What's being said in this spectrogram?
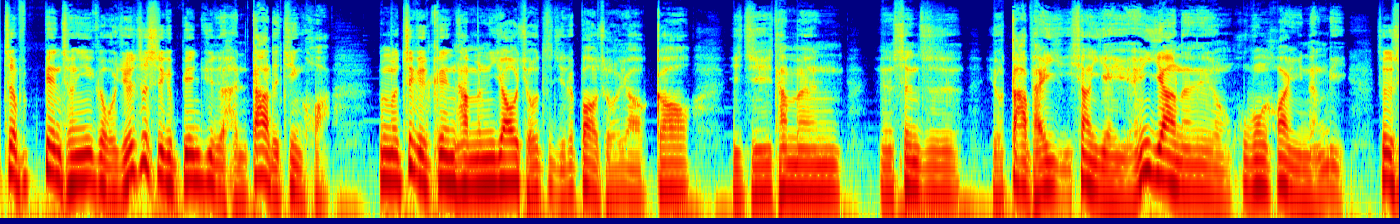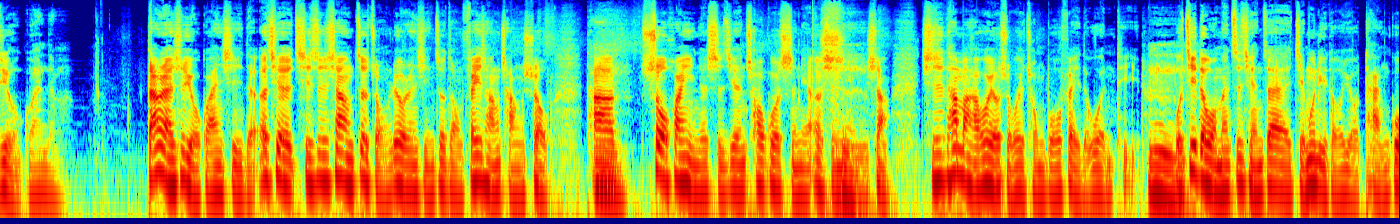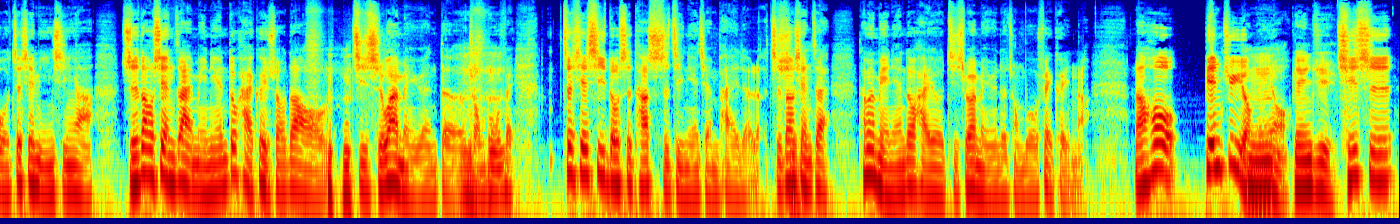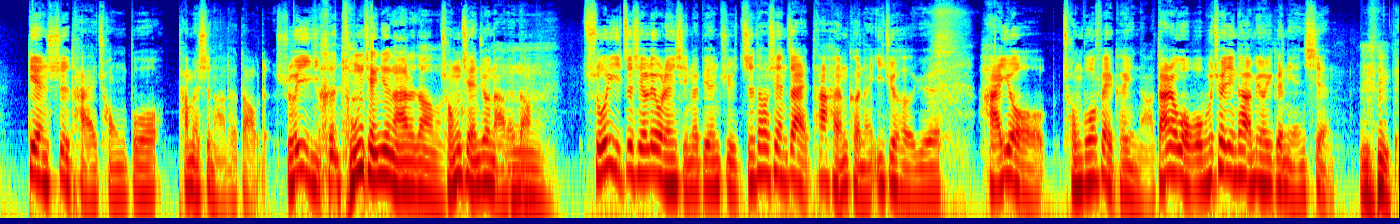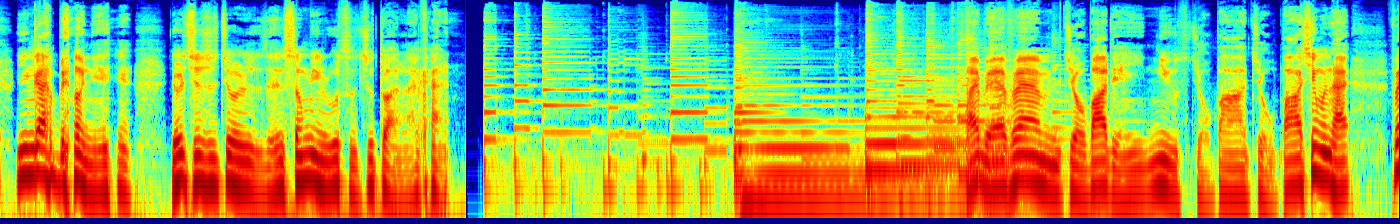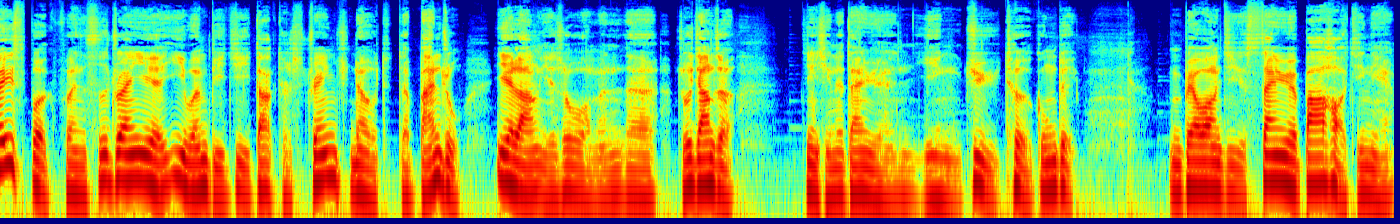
这变成一个，我觉得这是一个编剧的很大的进化。那么这个跟他们要求自己的报酬要高。以及他们，嗯，甚至有大牌像演员一样的那种呼风唤雨能力，这个是有关的吗？当然是有关系的。而且，其实像这种六人行这种非常长寿，它受欢迎的时间超过十年、二十年以上，其实他们还会有所谓重播费的问题。嗯，我记得我们之前在节目里头有谈过，这些明星啊，直到现在每年都还可以收到几十万美元的重播费。这些戏都是他十几年前拍的了，直到现在，他们每年都还有几十万美元的重播费可以拿。然后编剧有没有？嗯、编剧其实电视台重播他们是拿得到的，所以 从前就拿得到吗？从前就拿得到。嗯、所以这些六人行的编剧，直到现在，他很可能依据合约还有重播费可以拿。当然我，我我不确定他有没有一个年限，嗯，应该没有年限，尤其是就是人生命如此之短来看。台北 FM 九八点一 News 九八九八新闻台 Facebook 粉丝专业译文笔记 Doctor Strange Note 的版主夜郎也是我们的主讲者进行的单元影剧特工队。嗯，不要忘记三月八号今年，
